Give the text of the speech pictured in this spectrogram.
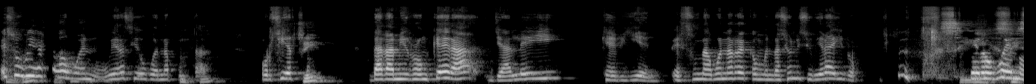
Eso hubiera estado bueno, hubiera sido buena puntada. Por cierto, dada mi ronquera, ya leí que bien, es una buena recomendación y si hubiera ido. Pero bueno,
